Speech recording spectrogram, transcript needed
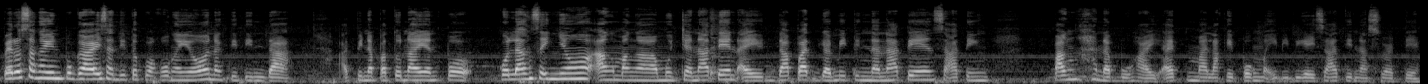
Pero sa ngayon po guys, andito po ako ngayon nagtitinda. At pinapatunayan po ko lang sa inyo ang mga mutya natin ay dapat gamitin na natin sa ating panghanabuhay at malaki pong maibibigay sa atin na swerte.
